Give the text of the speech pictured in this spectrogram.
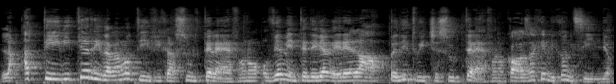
la attivi ti arriva la notifica sul telefono. Ovviamente devi avere l'app di Twitch sul telefono cosa che vi consiglio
